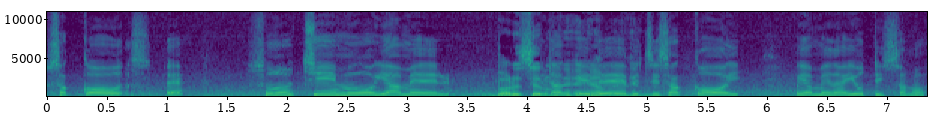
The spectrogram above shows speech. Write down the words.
サッカーをえそのチームを辞めるバルセロナだけで別にサッカーは辞めないよって言ってたの？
